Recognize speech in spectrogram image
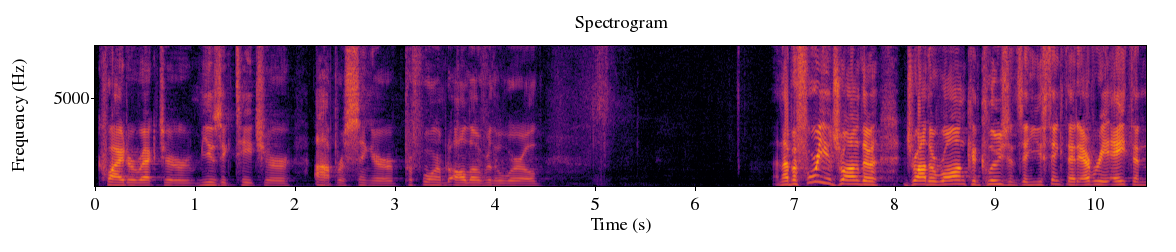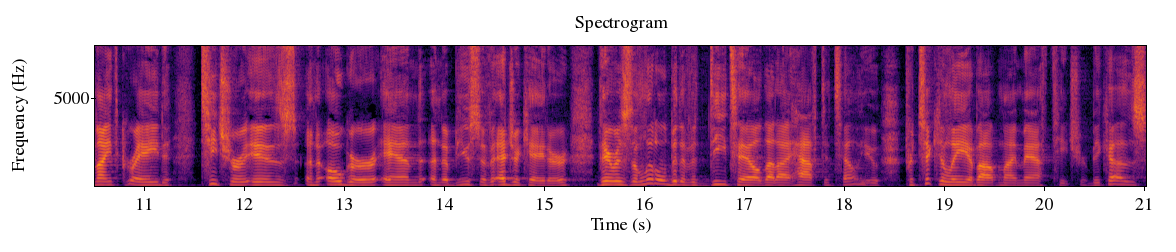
choir director, music teacher, opera singer, performed all over the world. Now, before you draw the, draw the wrong conclusions and you think that every eighth and ninth grade teacher is an ogre and an abusive educator, there is a little bit of a detail that I have to tell you, particularly about my math teacher, because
